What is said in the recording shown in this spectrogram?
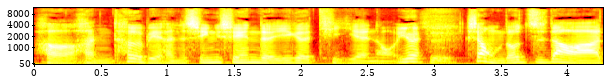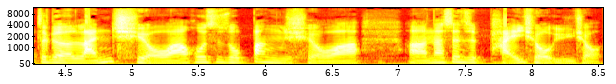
很很特别、很新鲜的一个体验哦。因为像我们都知道啊，这个篮球啊，或是说棒球啊，啊，那甚至排球、羽球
